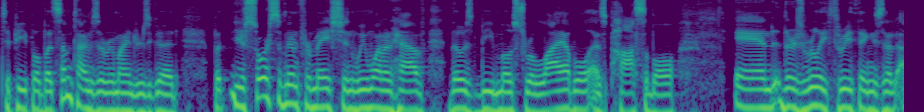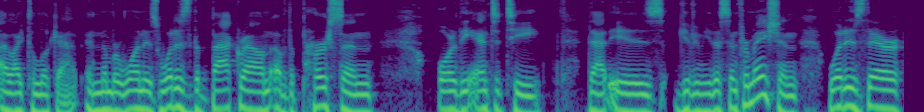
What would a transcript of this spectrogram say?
to people, but sometimes a reminder is good. But your source of information, we want to have those be most reliable as possible. And there's really three things that I like to look at. And number one is what is the background of the person or the entity that is giving me this information? What is their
